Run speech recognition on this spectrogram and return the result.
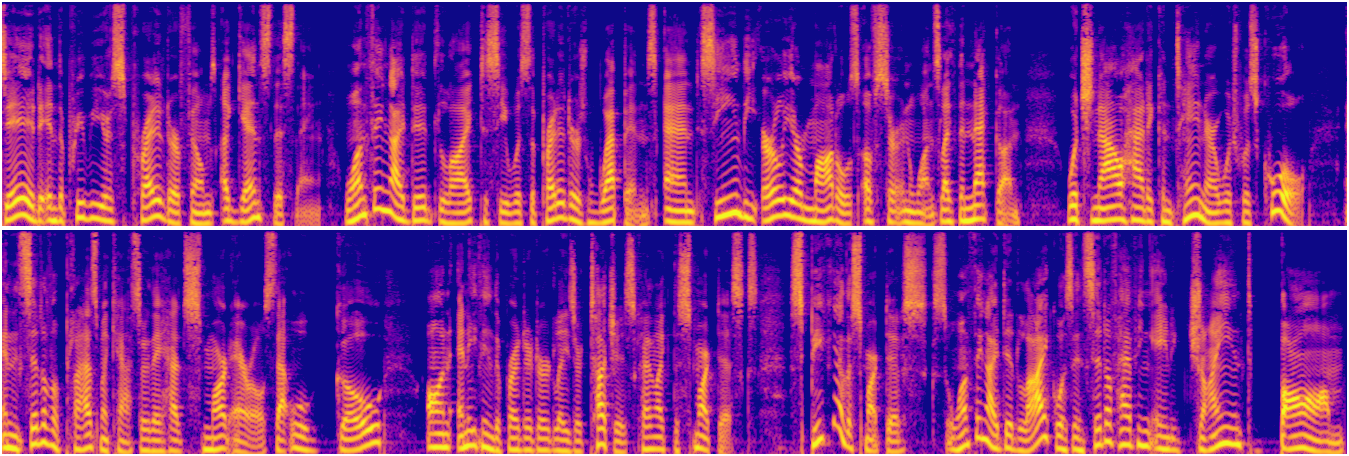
did in the previous Predator films against this thing. One thing I did like to see was the Predator's weapons and seeing the earlier models of certain ones, like the net gun, which now had a container, which was cool and instead of a plasma caster, they had smart arrows that will go on anything the Predator laser touches, kind of like the smart discs. Speaking of the smart discs, one thing I did like was instead of having a giant bomb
